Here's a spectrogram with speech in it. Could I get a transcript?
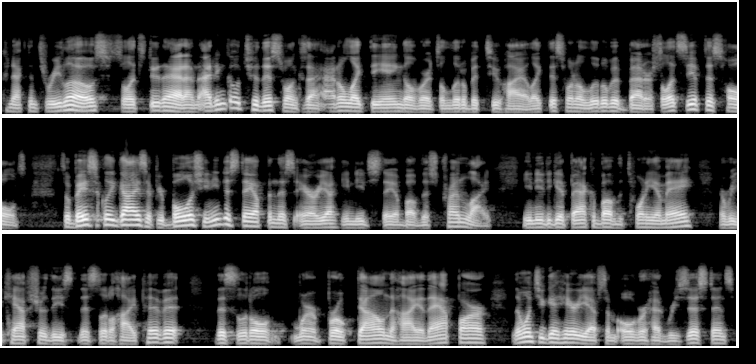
connecting three lows. So let's do that. And I didn't go to this one because I, I don't like the angle where it's a little bit too high. I like this one a little bit better. So let's see if this holds. So basically, guys, if you're bullish, you need to stay up in this area. You need to stay above this trend line. You need to get back above the 20 MA and recapture these this little high pivot this little where it broke down the high of that bar. And then once you get here, you have some overhead resistance.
